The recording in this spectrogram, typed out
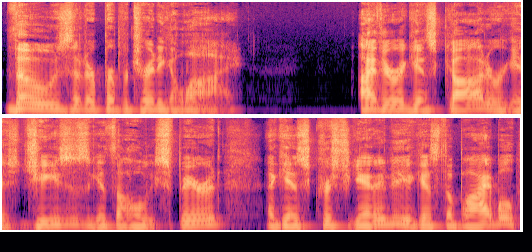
those that are perpetrating a lie, either against God or against Jesus, against the Holy Spirit, against Christianity, against the Bible.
